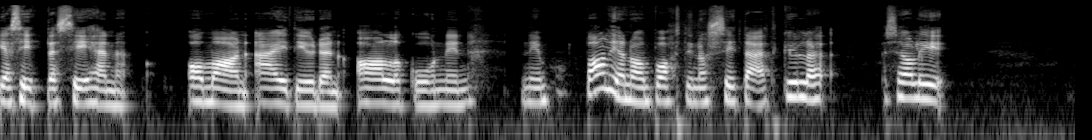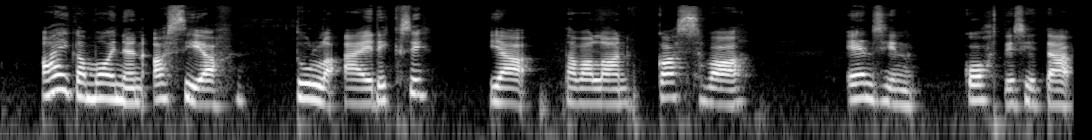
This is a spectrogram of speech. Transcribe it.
Ja sitten siihen omaan äitiyden alkuun, niin, niin paljon on pohtinut sitä, että kyllä se oli aikamoinen asia tulla äidiksi ja tavallaan kasvaa ensin kohti sitä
